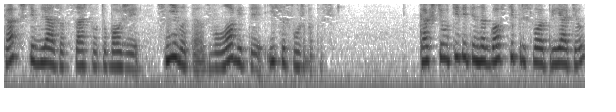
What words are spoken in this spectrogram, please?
как ще влязат в Царството Божие с нивата, с воловите и със службата си. Как ще отидете на гости при своя приятел,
